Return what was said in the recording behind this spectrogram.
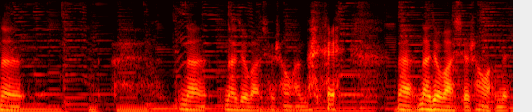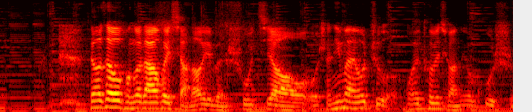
那，那那就把学上完呗，那那就把学上完呗。提到赛博朋克，大家会想到一本书叫《神经漫游者》，我也特别喜欢那个故事。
